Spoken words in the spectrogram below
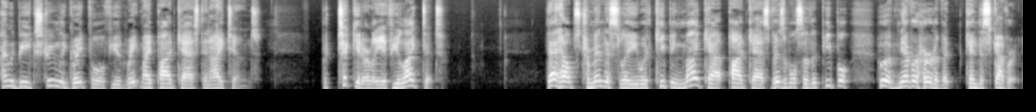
I would be extremely grateful if you'd rate my podcast in iTunes, particularly if you liked it. That helps tremendously with keeping my podcast visible so that people who have never heard of it can discover it.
